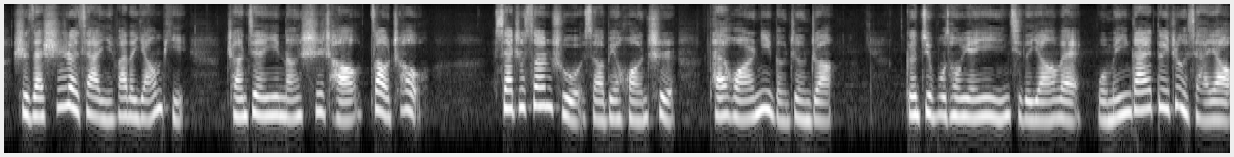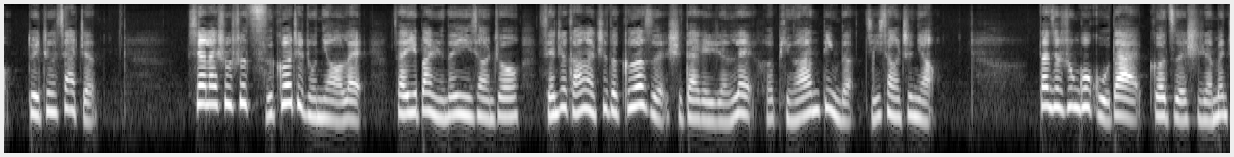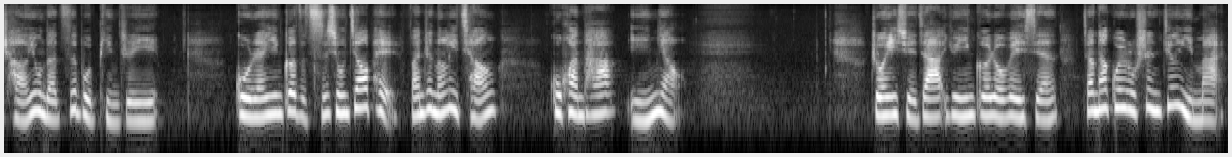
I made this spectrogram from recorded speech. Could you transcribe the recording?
是在湿热下引发的阳痞，常见阴囊湿潮、燥臭、下肢酸楚、小便黄赤、苔黄而腻等症状。根据不同原因引起的阳痿，我们应该对症下药、对症下诊。先来说说雌鸽这种鸟类。在一般人的印象中，衔着橄榄枝的鸽子是带给人类和平安定的吉祥之鸟。但在中国古代，鸽子是人们常用的滋补品之一。古人因鸽子雌雄交配，繁殖能力强，故唤它银鸟。中医学家又因鸽肉味咸，将它归入肾经一脉。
